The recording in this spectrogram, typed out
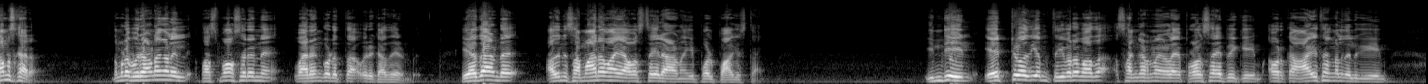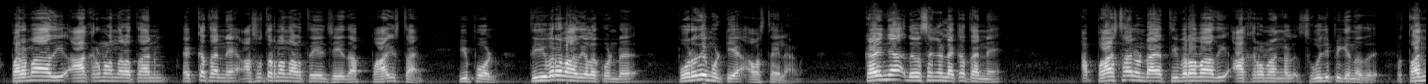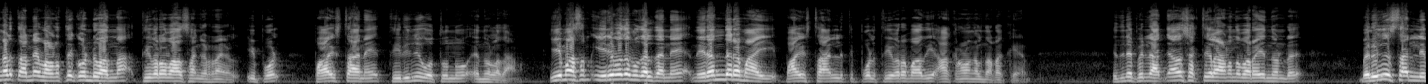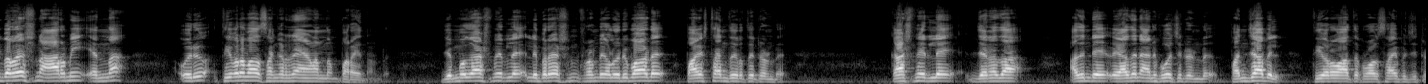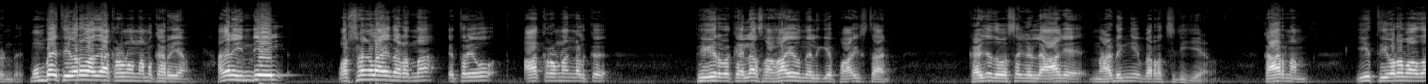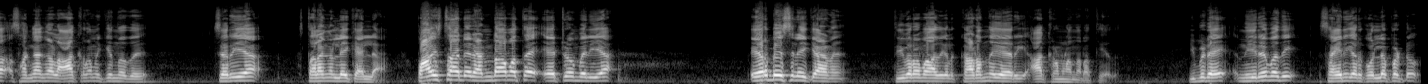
നമസ്കാരം. നമ്മുടെ പുരാണങ്ങളിൽ ഭസ്മാസുരന് വരം കൊടുത്ത ഒരു കഥയുണ്ട്. ഏതാണ്ട് അതിന് സമാനമായ അവസ്ഥയിലാണ് ഇപ്പോൾ പാകിസ്ഥാൻ. ഇന്ത്യയിൽ ഏറ്റവും അധികം തീവ്രവാദ സംഘടനകളെ പ്രോത്സാഹിപ്പിക്കുകയും അവർക്ക് ആയുധങ്ങൾ നൽകുകയും പരമാവധി ആക്രമണം നടത്താനും ഒക്കെ തന്നെ ആസൂത്രണം നടത്തുകയും ചെയ്ത പാകിസ്ഥാൻ ഇപ്പോൾ തീവ്രവാദികളെ കൊണ്ട് പൊറുതിമുട്ടിയ അവസ്ഥയിലാണ്. കഴിഞ്ഞ ദിവസങ്ങളിലൊക്കെ തന്നെ പാകിസ്ഥാനിലുണ്ടായ തീവ്രവാദി ആക്രമണങ്ങൾ സൂചിപ്പിക്കുന്നത് തങ്ങൾ തന്നെ വളർത്തിക്കൊണ്ടുവന്ന തീവ്രവാദ സംഘടനകൾ ഇപ്പോൾ പാകിസ്ഥാനെ തിരിഞ്ഞുകൊത്തുന്നു എന്നുള്ളതാണ്. ഈ മാസം ഇരുപത് മുതൽ തന്നെ നിരന്തരമായി പാകിസ്ഥാനിൽ ഇപ്പോൾ തീവ്രവാദി ആക്രമണങ്ങൾ നടക്കുകയാണ്. ഇതിന് പിന്നിൽ അജ്ഞാത ശക്തികളാണെന്ന് പറയുന്നുണ്ട്. ബലൂചിസ്ഥാൻ ലിബറേഷൻ ആർമി എന്ന ഒരു തീവ്രവാദ സംഘടനയാണെന്നും പറയുന്നുണ്ട്. ജമ്മു കാശ്മീരിലെ ലിബറേഷൻ ഫ്രണ്ടുകൾ ഒരുപാട് പാകിസ്ഥാൻ തീർത്തിട്ടുണ്ട്. കാശ്മീരിലെ ജനത അതിന്റെ വേദന അനുഭവിച്ചിട്ടുണ്ട്. പഞ്ചാബിൽ തീവ്രവാദത്തെ പ്രോത്സാഹിപ്പിച്ചിട്ടുണ്ട്. മുംബൈ തീവ്രവാദി ആക്രമണം നമുക്കറിയാം. അങ്ങനെ ഇന്ത്യയിൽ വർഷങ്ങളായി നടന്ന എത്രയോ ആക്രമണങ്ങൾക്ക് ഭീകരർക്ക് എല്ലാ സഹായവും നൽകിയ പാകിസ്ഥാൻ കഴിഞ്ഞ ദിവസങ്ങളിൽ ആകെ നടുങ്ങി വിറച്ചിരിക്കുകയാണ്. കാരണം ഈ തീവ്രവാദ സംഘങ്ങൾ ആക്രമിക്കുന്നത് ചെറിയ സ്ഥലങ്ങളിലേക്കല്ല. പാകിസ്ഥാന്റെ രണ്ടാമത്തെ ഏറ്റവും വലിയ എയർബേസിലേക്കാണ് തീവ്രവാദികൾ കടന്നു കയറി ആക്രമണം നടത്തിയത്. ഇവിടെ നിരവധി സൈനികർ കൊല്ലപ്പെട്ടു.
